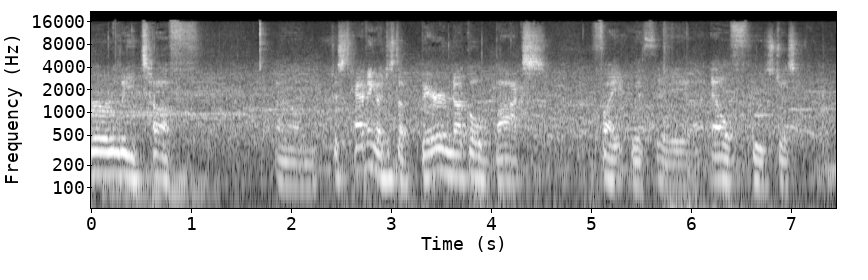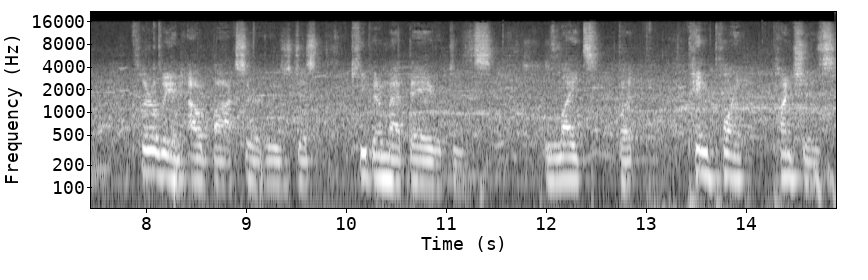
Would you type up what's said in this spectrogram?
burly, tough, um, just having a, just a bare knuckle box fight with a uh, elf who's just clearly an outboxer who's just keeping him at bay with these light but pinpoint punches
